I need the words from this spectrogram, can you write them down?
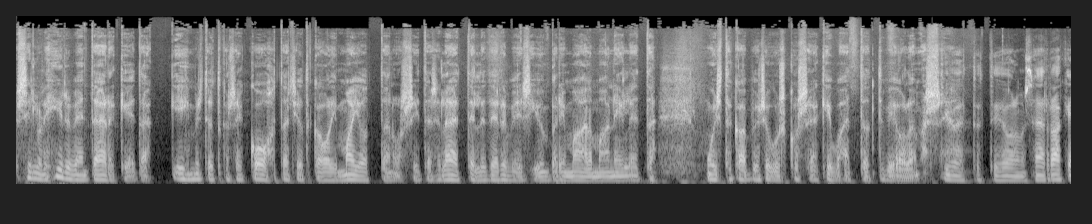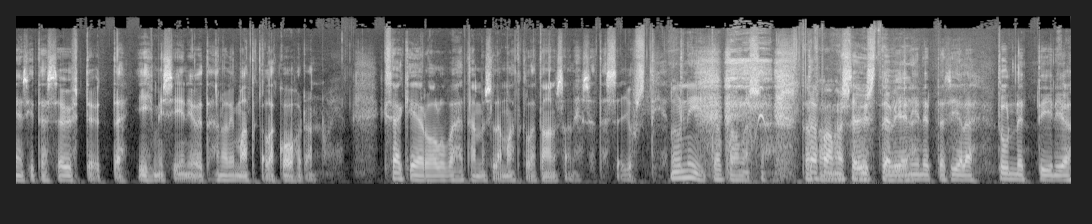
silloin oli hirveän tärkeää. Ihmiset, jotka se kohtasi, jotka oli majottanut sitä, se lähettelee terveisiä ympäri maailmaa niille, että muistakaa pysyä uskossa ja kiva, että olette vielä olemassa. Kiva, että olette olemassa. Hän rakensi tässä yhteyttä ihmisiin, joita hän oli matkalla kohdannut. Säkin Eero ollut vähän tämmöisellä matkalla Tansaniassa tässä justiin? että No niin, tapaamassa, Tapaamassa ystäviä niin, että siellä tunnettiin ja,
